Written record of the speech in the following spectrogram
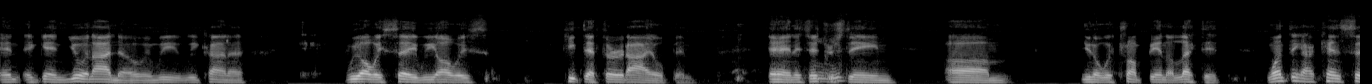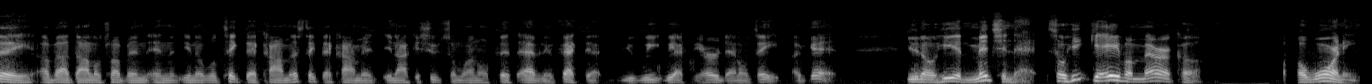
and again, you and I know, and we we kind of we always say we always keep that third eye open. And it's mm-hmm. interesting, mm-hmm. um, you know, with Trump being elected. One thing I can say about Donald Trump, and, and you know, we'll take that comment. Let's take that comment. You know, I could shoot someone on Fifth Avenue. In fact, that you, we we actually heard that on tape again. You know, he had mentioned that, so he gave America a warning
